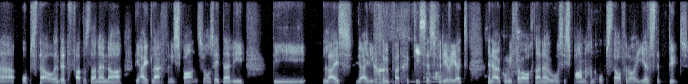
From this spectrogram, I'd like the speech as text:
uh, opstel en dit vat ons dan nou na die uitleg van die span. So ons het nou die die lys die uit die groep wat gekies is vir die reeks en nou kom die vraag dan nou hoe ons die span gaan opstel vir daai eerste toets.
